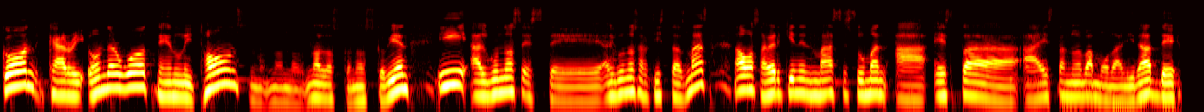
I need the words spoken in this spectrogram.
con Carrie Underwood, Tenley Tones, no, no, no, no, los conozco bien, y algunos, este, algunos artistas más. Vamos a ver quiénes más se suman a esta, a esta nueva modalidad de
